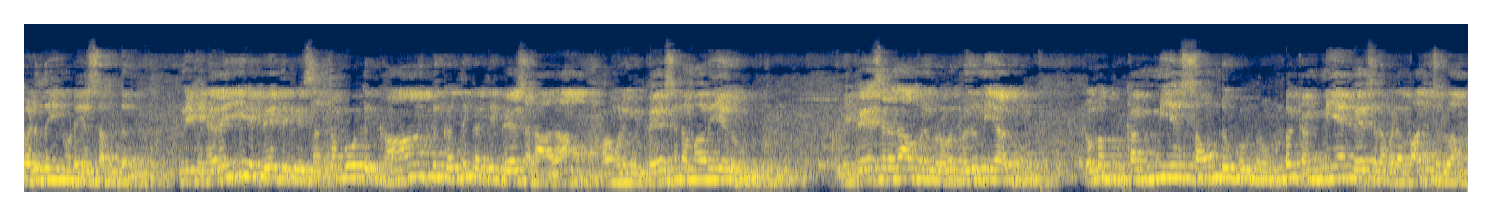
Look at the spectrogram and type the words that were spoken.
கழுதையினுடைய சப்தம். இன்னைக்கு நிறைய பேத்துக்கு சத்தம் போட்டு காட்டு கத்து கத்தி பேசினாதான் அவங்களுக்கு பேசின மாதிரியே இருக்கும். நீ பேசுகிறதா அவங்களுக்கு ரொம்ப பெருமையாக இருக்கும். ரொம்ப கம்மியாக சவுண்டு ரொம்ப கம்மியாக பேசுகிறவங்கள பார்த்து சொல்லுவான்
